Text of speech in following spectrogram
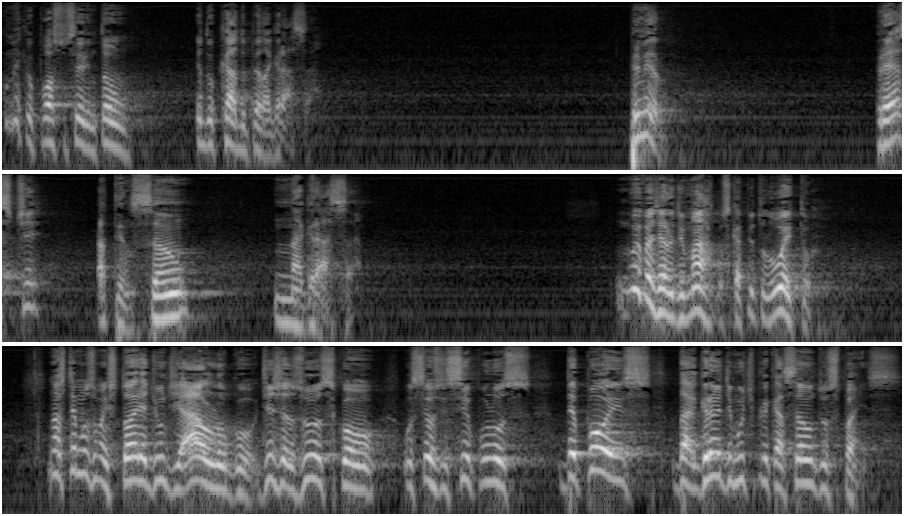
Como é que eu posso ser então educado pela graça? Primeiro, preste atenção na graça. No Evangelho de Marcos, capítulo 8, nós temos uma história de um diálogo de Jesus com os seus discípulos depois da grande multiplicação dos pães.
